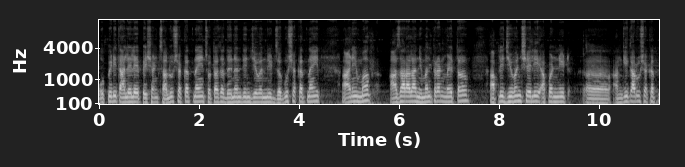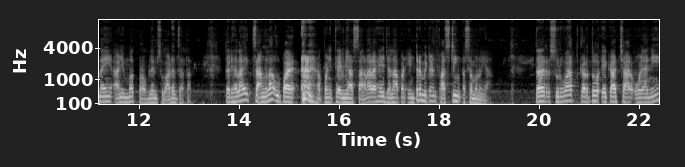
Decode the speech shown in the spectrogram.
ओ पी डीत आलेले पेशंट चालू शकत नाहीत स्वतःचं दैनंदिन जीवन नीट जगू शकत नाहीत आणि मग आजाराला निमंत्रण मिळतं. आपली जीवनशैली आपण नीट अंगीकारू शकत नाही आणि मग प्रॉब्लेम्स वाढत जातात. तर ह्याला एक चांगला उपाय आपण इथे मी आज सांगणार आहे ज्याला आपण इंटरमिटंट फास्टिंग असं म्हणूया. तर सुरुवात करतो एका चार ओळ्यांनी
